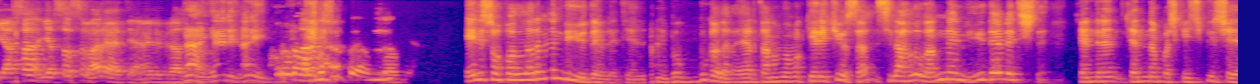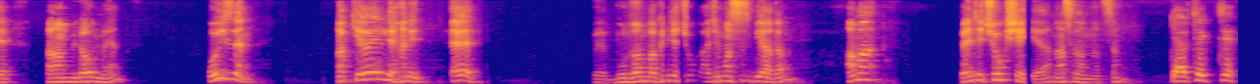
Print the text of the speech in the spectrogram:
Yasa yasası var evet yani öyle biraz. Ha, daha. yani hani Kurumlar Yasa koyan mafya. Eli sopalıların en büyüğü devlet yani. Hani bu, bu kadar eğer tanımlamak gerekiyorsa silahlı olanın en büyüğü devlet işte. Kendinden, kendinden başka hiçbir şeye tahammül olmayan. O yüzden Machiavelli hani evet böyle buradan bakınca çok acımasız bir adam ama bence çok şey ya nasıl anlatsam. Gerçekçi.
